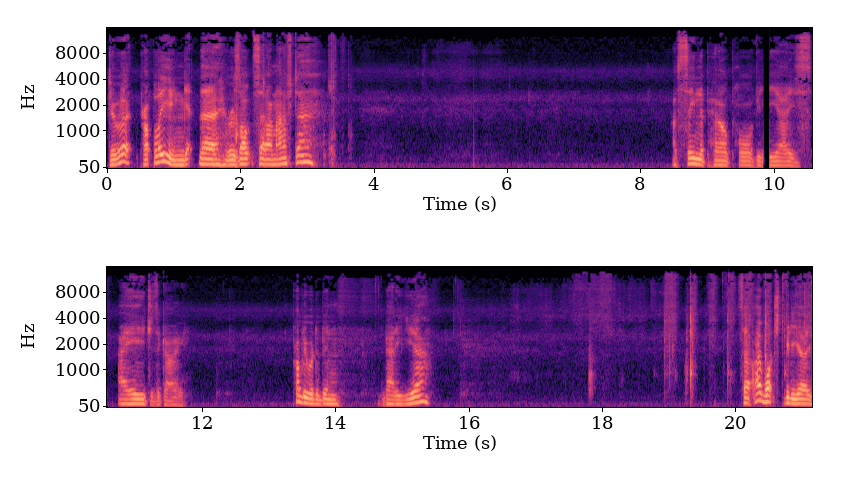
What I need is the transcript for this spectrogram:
do it properly and get the results that I'm after. I've seen the Pearl Pour videos ages ago. Probably would have been about a year. So I watched videos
